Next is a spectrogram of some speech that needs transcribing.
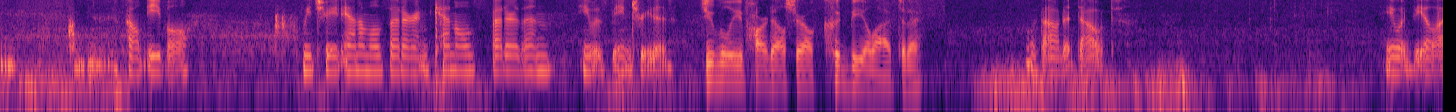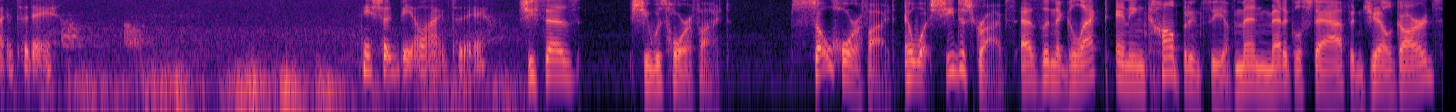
It felt evil. We treat animals that are in kennels better than he was being treated. Do you believe Hardel Sherrell could be alive today? Without a doubt. He would be alive today. He should be alive today. She says she was horrified. So horrified at what she describes as the neglect and incompetency of Mend medical staff and jail guards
